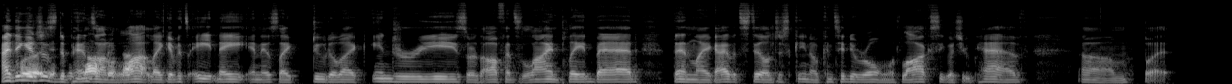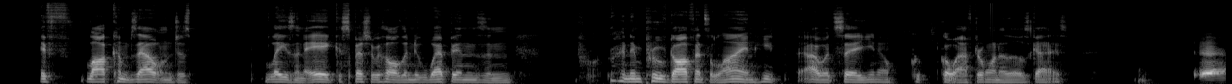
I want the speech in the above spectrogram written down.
I think it just depends on a lot. Like if it's eight and eight and it's like due to like injuries or the offensive line played bad, then like I would still just you know continue rolling with Lock, see what you have. Um, but if Lock comes out and just lays an egg, especially with all the new weapons and an improved offensive line, he I would say you know go after one of those guys. Yeah.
